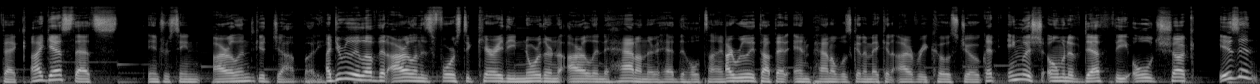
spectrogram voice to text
Feck. I guess that's interesting. Ireland, good job, buddy. I do really love that Ireland is forced to carry the Northern Ireland hat on their head the whole time. I really thought that end panel was gonna make an Ivory Coast joke. That English omen of death, the old shuck, isn't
